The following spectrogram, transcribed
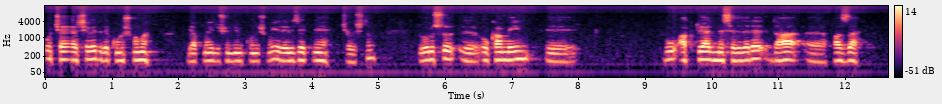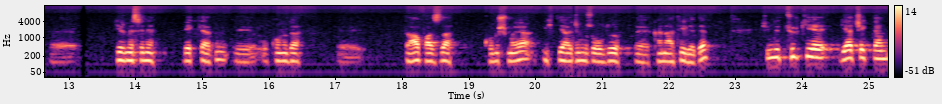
o çerçevede de konuşmamı yapmayı düşündüğüm konuşmayı revize etmeye çalıştım. Doğrusu Okan Bey'in bu aktüel meselelere daha fazla girmesini beklerdim. O konuda daha fazla konuşmaya ihtiyacımız olduğu kanaatiyle de. Şimdi Türkiye gerçekten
